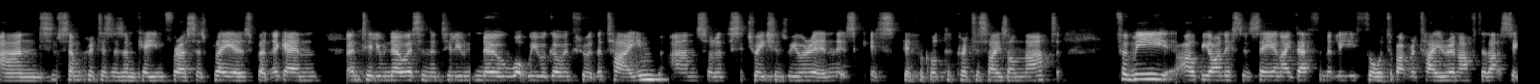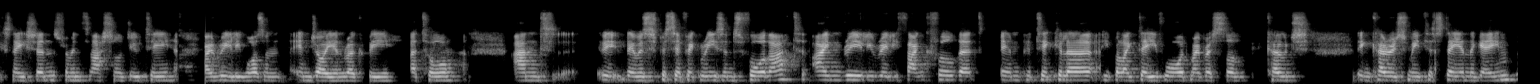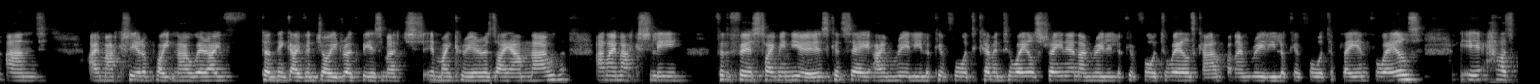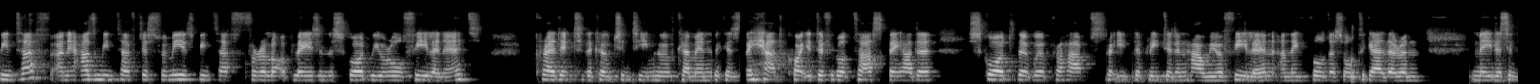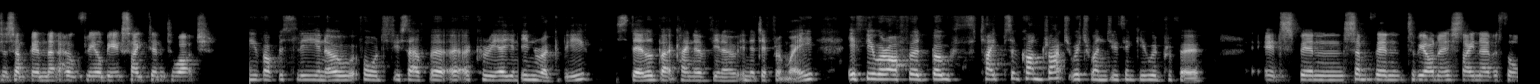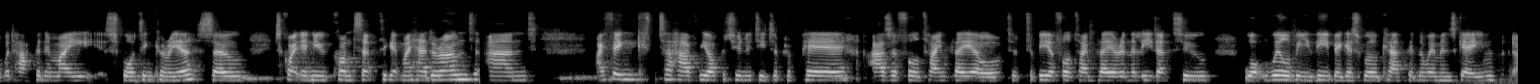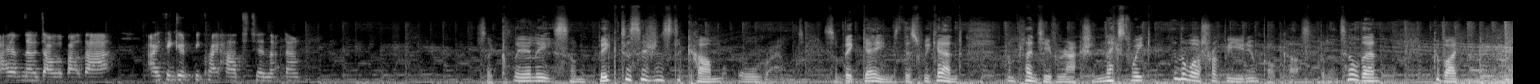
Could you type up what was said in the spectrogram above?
and some criticism came for us as players. But again, until you know us and until you know what we were going through at the time and sort of the situations we were in, it's it's difficult to criticise on that. For me, I'll be honest in saying I definitely thought about retiring after that Six Nations from international duty. I really wasn't enjoying rugby at all. And there was specific reasons for that. I'm really, really thankful that in particular people like Dave Ward, my Bristol coach, encouraged me to stay in the game. And I'm actually at a point now where I don't think I've enjoyed rugby as much in my career as I am now. And I'm actually, for the first time in years, can say I'm really looking forward to coming to Wales training. I'm really looking forward to Wales camp and I'm really looking forward to playing for Wales. It has been tough and it hasn't been tough just for me. It's been tough for a lot of players in the squad. We were all feeling it credit to the coaching team who have come in because they had quite a difficult task. They had a squad that were perhaps pretty depleted in how we were feeling, and they've pulled us all together and made us into something that hopefully will be exciting to watch. You've obviously, you know, forged yourself a, a career in rugby still, but kind of, you know, in a different way. If you were offered both types of contract, which one do you think you would prefer? It's been something, to be honest, I never thought would happen in my sporting career. So it's quite a new concept to get my head around. And I think to have the opportunity to prepare as a full time player or to, to be a full time player in the lead up to what will be the biggest World Cup in the women's game, I have no doubt about that. I think it would be quite hard to turn that down. So clearly, some big decisions to come all round. Some big games this weekend, and plenty of reaction next week in the Welsh Rugby Union podcast. But until then, goodbye.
